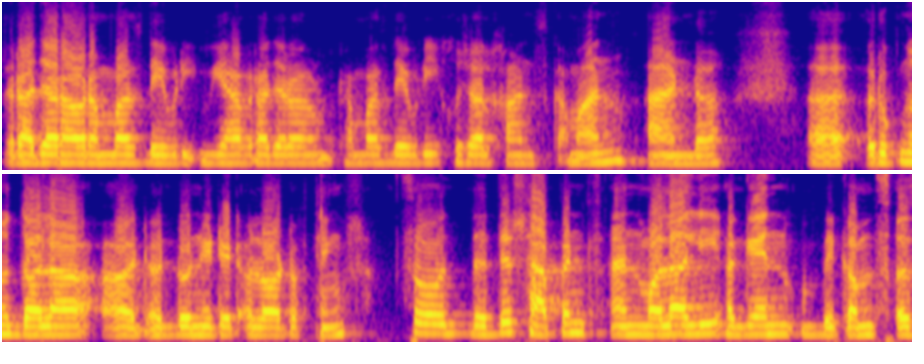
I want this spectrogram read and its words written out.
Raja Rao Ramba's Devdi. We have Raja Rao Ramba's Devdi, Khushal Khan's Kaman, and uh, uh, Ruknuddaulah uh, donated a lot of things. So th- this happens, and Maula again becomes a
